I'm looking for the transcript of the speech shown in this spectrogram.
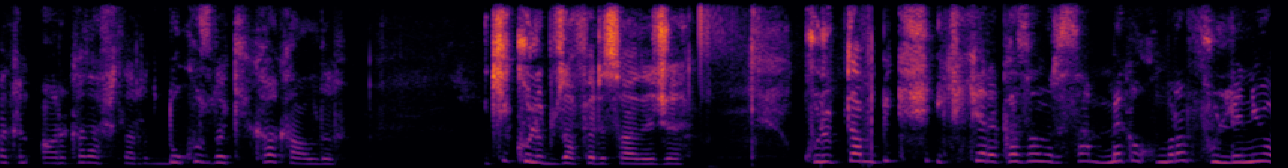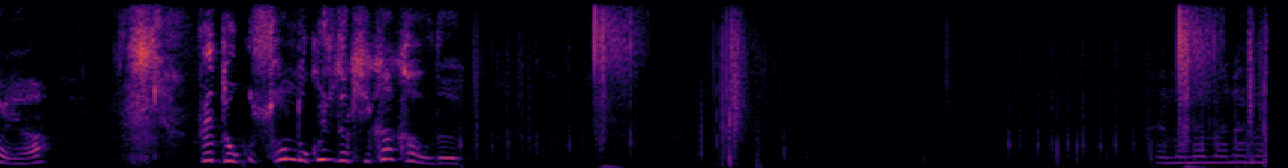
bakın arkadaşlar 9 dakika kaldı. İki kulüp zaferi sadece. Kulüpten bir kişi iki kere kazanırsa mega kumara fulleniyor ya. Ve doku- son 9 dakika kaldı. Hemen hemen hemen.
